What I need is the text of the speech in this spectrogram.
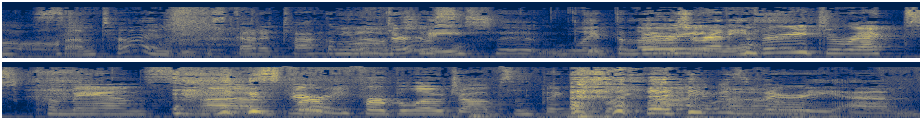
sometimes you just got to talk a you little know, dirty. just, uh, like Get the motors very, running. very direct commands uh, for, very- for blowjobs and things like that. he was Um, very um,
